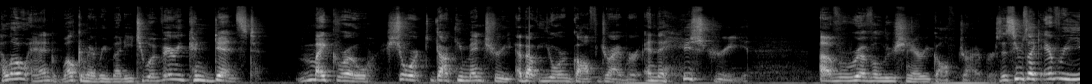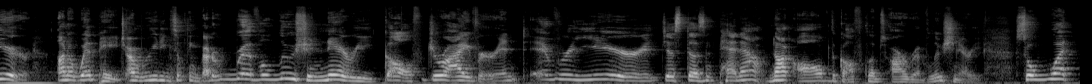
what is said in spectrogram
Hello and welcome everybody to a very condensed, micro, short documentary about your golf driver and the history of revolutionary golf drivers. It seems like every year on a webpage I'm reading something about a revolutionary golf driver and every year it just doesn't pan out. Not all of the golf clubs are revolutionary. So what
